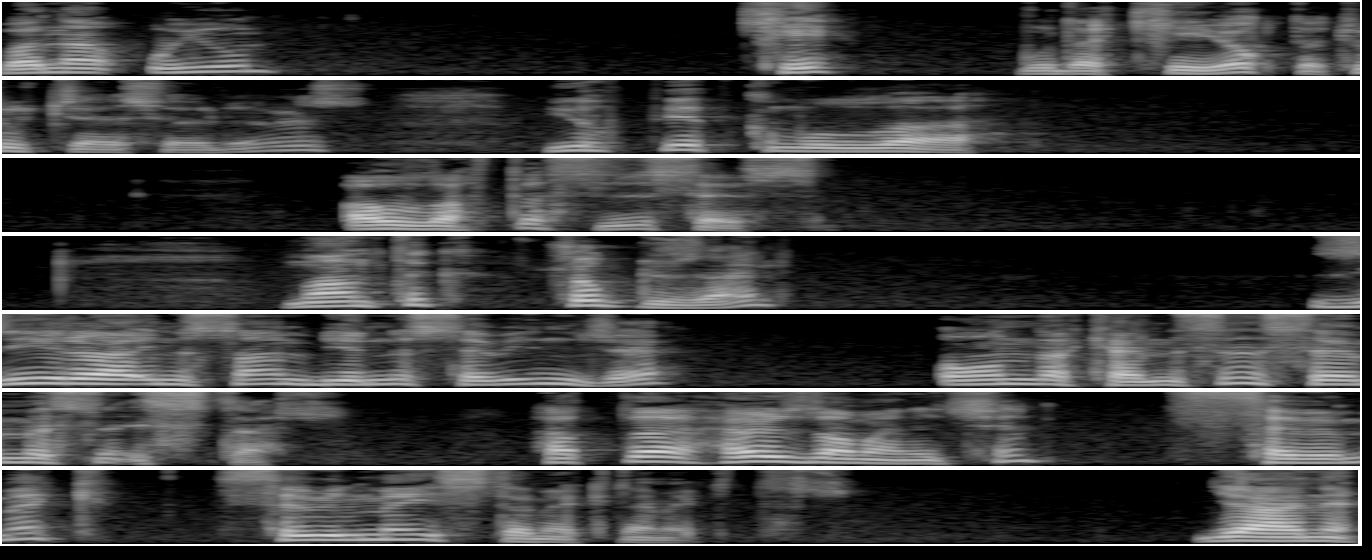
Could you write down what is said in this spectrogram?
bana uyun ki burada ki yok da Türkçe söylüyoruz. Yuhbibkumullah. Allah da sizi sevsin. Mantık çok güzel. Zira insan birini sevince onun da kendisini sevmesini ister. Hatta her zaman için sevmek, sevilmeyi istemek demektir. Yani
